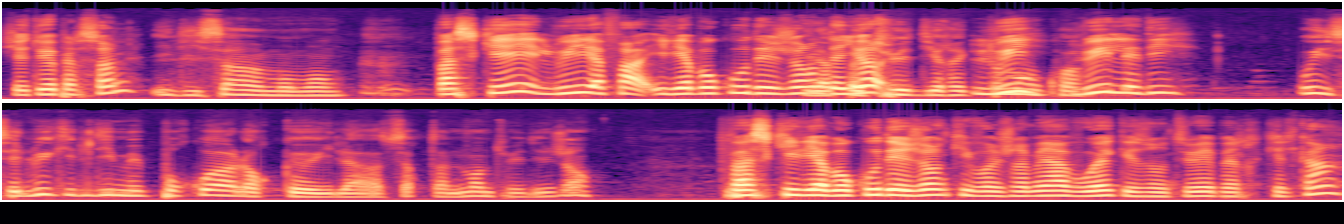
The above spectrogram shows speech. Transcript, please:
J'ai tué personne? Il dit ça à un moment. Parce que lui, enfin, il y a beaucoup de gens d'ailleurs. tué directement, lui, quoi. Lui, il le dit. Oui, c'est lui qui le dit, mais pourquoi alors qu'il a certainement tué des gens? Parce qu'il y a beaucoup de gens qui vont jamais avouer qu'ils ont tué quelqu'un.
